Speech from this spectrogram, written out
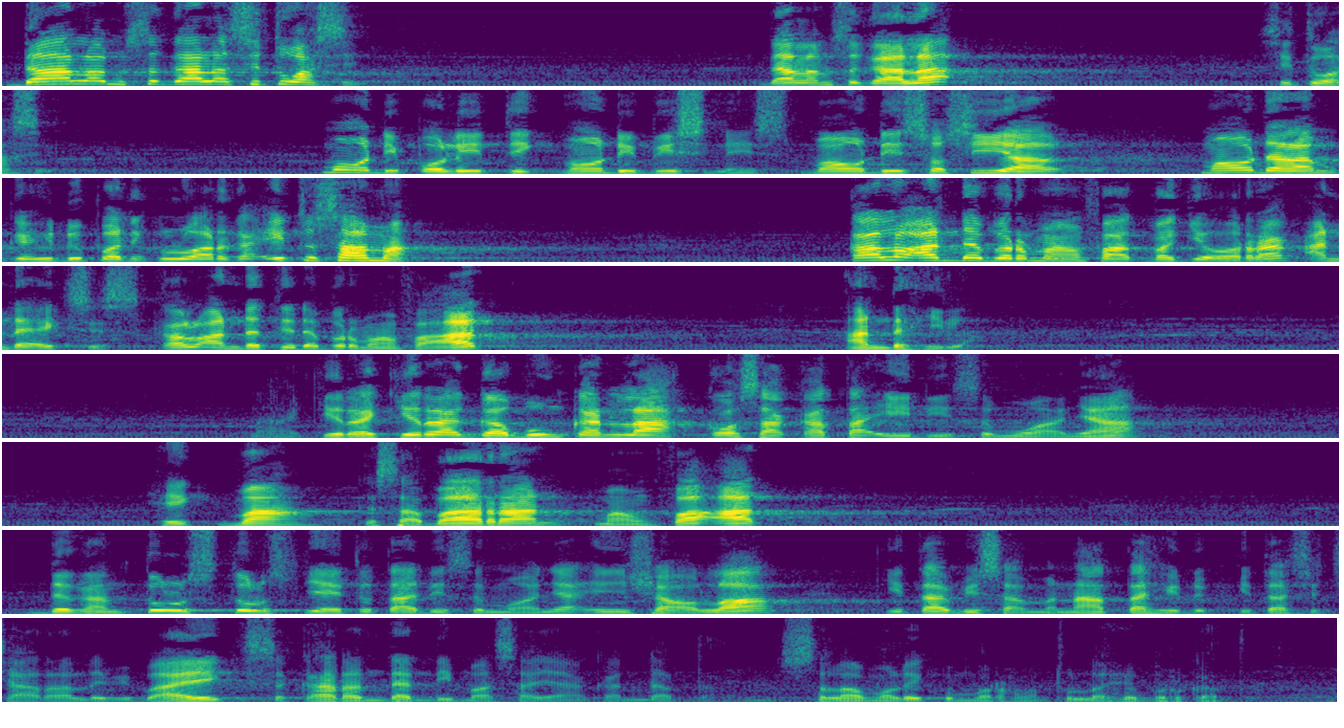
Dalam segala situasi. Dalam segala situasi. Mau di politik, mau di bisnis, mau di sosial, mau dalam kehidupan keluarga, itu sama kalau Anda bermanfaat bagi orang, Anda eksis. Kalau Anda tidak bermanfaat, Anda hilang. Nah, kira-kira gabungkanlah kosakata ini semuanya. Hikmah, kesabaran, manfaat dengan tools-toolsnya itu tadi semuanya, insya Allah kita bisa menata hidup kita secara lebih baik sekarang dan di masa yang akan datang. Assalamualaikum warahmatullahi wabarakatuh.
